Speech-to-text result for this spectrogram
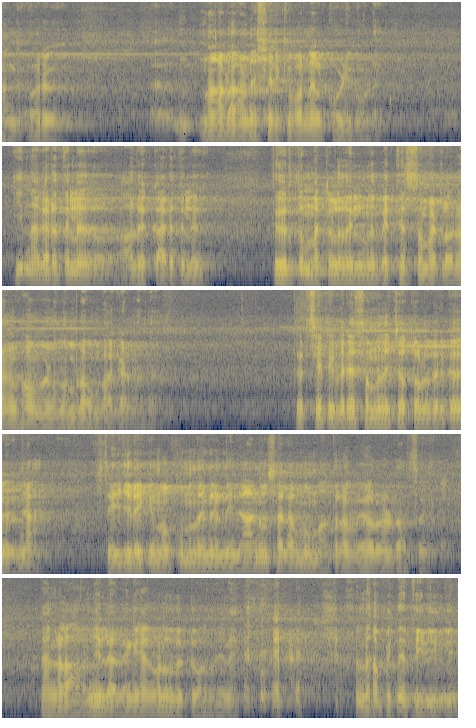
സംഘ ഒരു നാടാണ് ശരിക്കും പറഞ്ഞാൽ കോഴിക്കോട്. ഈ നഗരത്തിൽ അത് കാര്യത്തിൽ തീർത്തും മറ്റുള്ളതിൽ നിന്ന് വ്യത്യസ്തമായിട്ടുള്ള ഒരു അനുഭവമാണ് നമ്മുടെ മുമ്പാകെ ഉള്ളത്. തീർച്ചയായിട്ടും ഇവരെ സംബന്ധിച്ചിടത്തോളം ഇവർക്ക് ഞാൻ സ്റ്റേജിലേക്ക് നോക്കുമ്പോൾ തന്നെയുണ്ട് ഞാനും സലാമും മാത്രമേ വേറൊരു ഡ്രസ്സ്. ഞങ്ങൾ അറിഞ്ഞില്ല അല്ലെങ്കിൽ ഞങ്ങളും ഇതിട്ട് വന്നേനെ. എന്നാൽ പിന്നെ തിരിയില്ലേ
